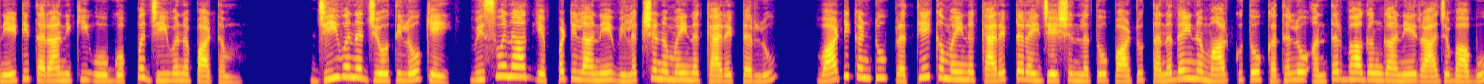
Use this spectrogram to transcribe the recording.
నేటి తరానికి ఓ గొప్ప జీవనపాఠం. జీవన జ్యోతిలో కె. విశ్వనాథ్ ఎప్పటిలానే విలక్షణమైన క్యారెక్టర్లు వాటికంటూ ప్రత్యేకమైన క్యారెక్టరైజేషన్లతో పాటు తనదైన మార్కుతో కథలో అంతర్భాగంగానే రాజబాబు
